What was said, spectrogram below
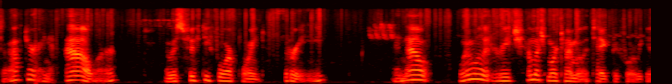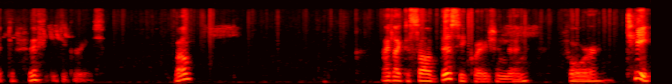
So after an hour, it was 54.3. And now, when will it reach, how much more time will it take before we get to 50 degrees? Well, I'd like to solve this equation then for t.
